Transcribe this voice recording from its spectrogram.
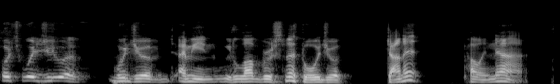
Which would you have? Would you have? I mean, we love Bruce Smith, but would you have done it? Probably not.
